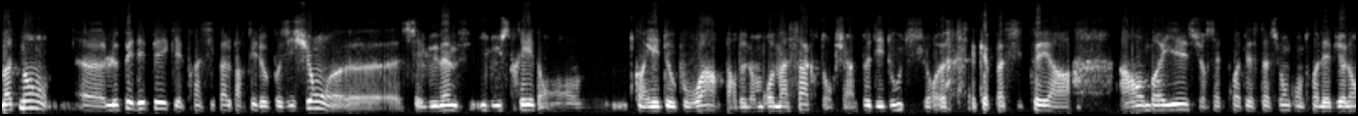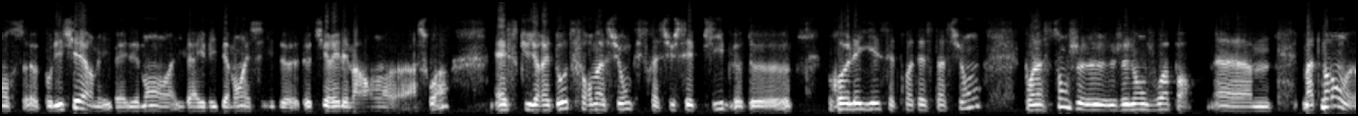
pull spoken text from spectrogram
Maintenant, euh, le PDP, qui est le principal parti d'opposition, euh, c'est lui-même illustré dans quand il était au pouvoir par de nombreux massacres, donc j'ai un peu des doutes sur euh, sa capacité à, à, embrayer sur cette protestation contre les violences euh, policières, mais il va évidemment, il va évidemment essayer de, de tirer les marrons euh, à soi. Est-ce qu'il y aurait d'autres formations qui seraient susceptibles de relayer cette protestation? Pour l'instant, je, je n'en vois pas. Euh, maintenant,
